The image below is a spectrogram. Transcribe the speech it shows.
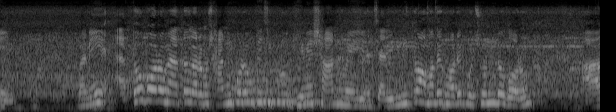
নেই। মানে এত গরম এত গরম, স্নান করে উঠেছি, পুরো ঘেমে স্নান হয়ে যাচ্ছে। আর এমনিতেও আমাদের ঘরে প্রচণ্ড গরম। আর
